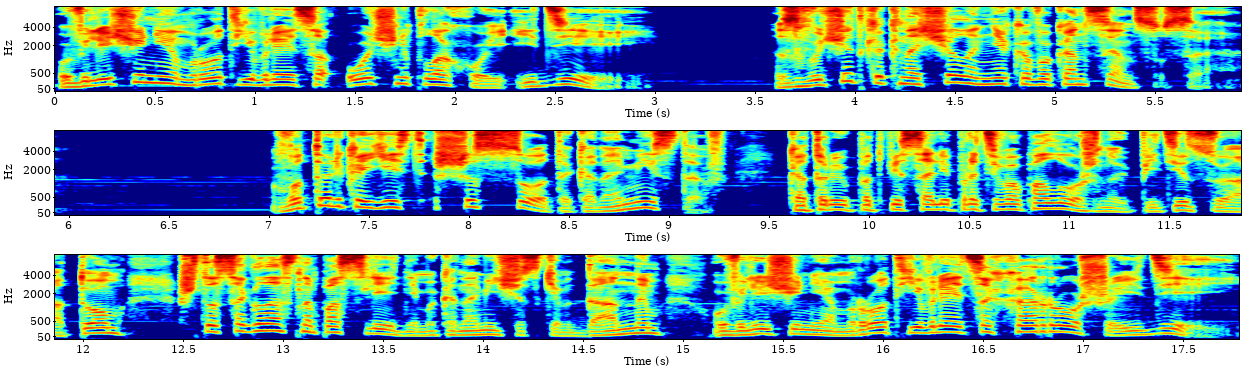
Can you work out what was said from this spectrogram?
увеличение МРОД является очень плохой идеей. Звучит как начало некого консенсуса. Вот только есть 600 экономистов, которые подписали противоположную петицию о том, что согласно последним экономическим данным, увеличение МРОД является хорошей идеей.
